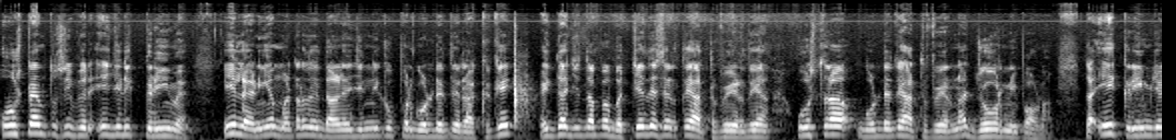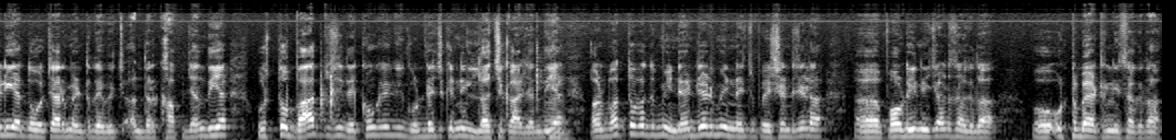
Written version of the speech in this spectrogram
ਉਸ ਟਾਈਮ ਤੁਸੀਂ ਫਿਰ ਇਹ ਜਿਹੜੀ ਕਰੀਮ ਹੈ ਇਹ ਲੈਣੀ ਹੈ ਮਟਰ ਦੇ ਦਾਣੇ ਜਿੰਨੀ ਕੁ ਉੱਪਰ ਗੋਡੇ ਤੇ ਰੱਖ ਕੇ ਇਦਾਂ ਜਿੱਦਾਂ ਆਪਾਂ ਬੱਚੇ ਦੇ ਸਿਰ ਤੇ ਹੱਥ ਫੇਰਦੇ ਆ ਉਸ ਤਰ੍ਹਾਂ ਗੋਡੇ ਤੇ ਹੱਥ ਫੇਰਨਾ ਜ਼ੋਰ ਨਹੀਂ ਪਾਉਣਾ। ਤਾਂ ਇਹ ਕਰੀਮ ਜਿਹੜੀ ਆ 2-4 ਮਿੰਟ ਦੇ ਵਿੱਚ ਅੰਦਰ ਖੱਪ ਜਾਂਦੀ ਹੈ ਉਸ ਤੋਂ ਬਾਅਦ ਤੁਸੀਂ ਦੇਖੋਗੇ ਕਿ ਗੋਡੇ 'ਚ ਕਿੰਨੀ ਲਚਕ ਆ ਜਾਂਦੀ ਹੈ। ਔਰ ਵੱਧ ਤੋਂ ਵੱਧ ਮਹੀਨੇ ਡੇਢ ਮਹੀਨੇ 'ਚ ਪੇਸ਼ੈਂਟ ਜਿਹੜਾ ਪੌੜੀ ਨਹੀਂ ਚੜ ਸਕਦਾ ਉਹ ਉੱਠ ਬੈਠ ਨਹੀਂ ਸਕਦਾ।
